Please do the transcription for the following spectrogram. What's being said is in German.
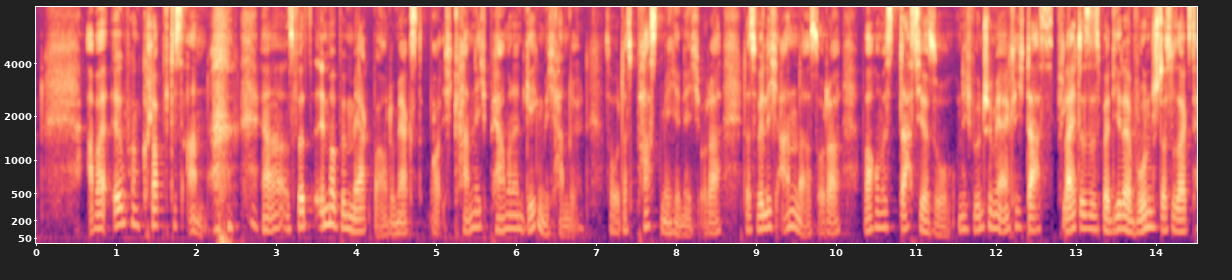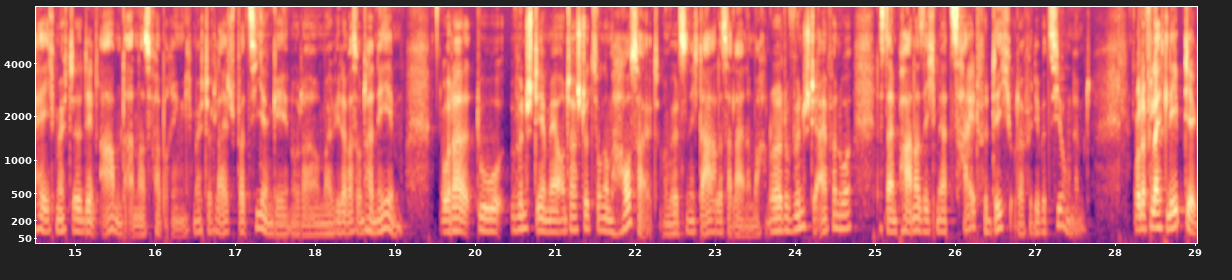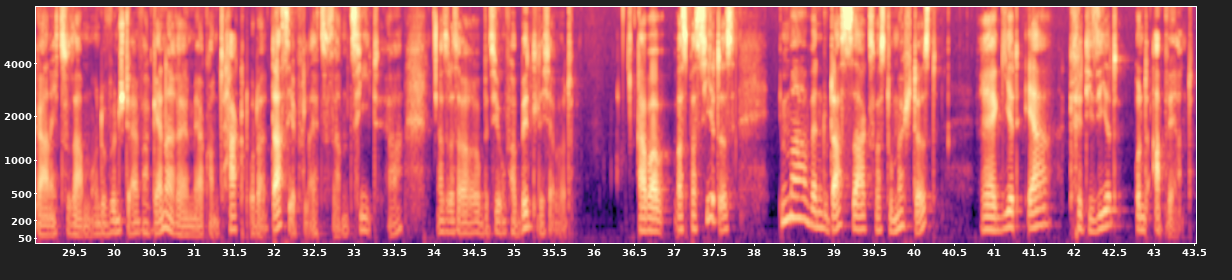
Aber irgendwann klopft es an. ja, es wird immer bemerkbar und du merkst, boah, ich kann nicht permanent gegen mich handeln. So, das passt mir hier nicht oder das will ich anders oder warum ist das hier so und ich wünsche mir eigentlich das. Vielleicht ist es bei dir der Wunsch, dass du sagst, hey, ich möchte den Abend anders verbringen. Ich möchte vielleicht spazieren gehen oder mal wieder was unternehmen. Oder du wünschst dir mehr Unterstützung im Haushalt und willst nicht da alles alleine machen. Oder du wünschst dir einfach nur, dass dein Partner sich mehr Zeit für dich oder für die Beziehung nimmt. Oder vielleicht lebt ihr gar nicht zusammen und du wünschst dir einfach generell mehr Kontakt oder dass ihr vielleicht zusammen zieht, ja. Also dass eure Beziehung verbindlicher wird. Aber was passiert ist, immer wenn du das sagst, was du möchtest, reagiert er kritisiert und abwehrend.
